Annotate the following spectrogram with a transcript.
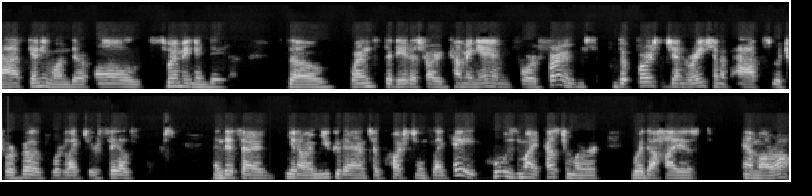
ask anyone, they're all swimming in data. So once the data started coming in for firms, the first generation of apps which were built were like your Salesforce. And they said, you know, and you could answer questions like, hey, who's my customer with the highest MRR?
